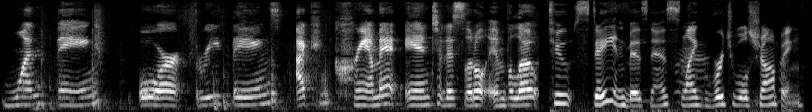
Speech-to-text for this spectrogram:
one thing or three things, I can cram it into this little envelope. To stay in business like virtual shopping.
